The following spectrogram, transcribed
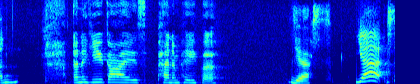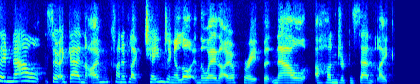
And are you guys pen and paper Yes. Yeah, so now, so again, I'm kind of like changing a lot in the way that I operate, but now 100%. Like,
